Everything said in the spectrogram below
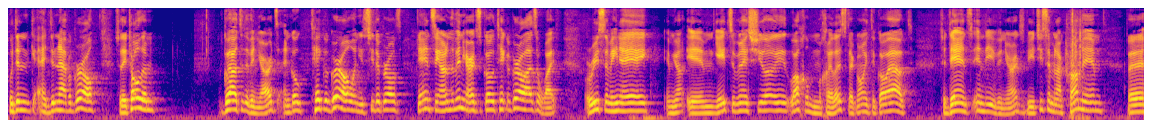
who didn't eh, didn't have a girl. So they told them go out to the vineyards and go take a girl. When you see the girls dancing out in the vineyards go take a girl as a wife. They're going to go out to dance in the vineyards and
